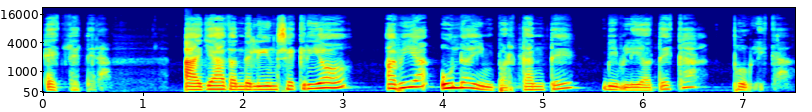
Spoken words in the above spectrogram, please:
Etcétera. Allá donde Lynn se crió, había una importante biblioteca pública.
